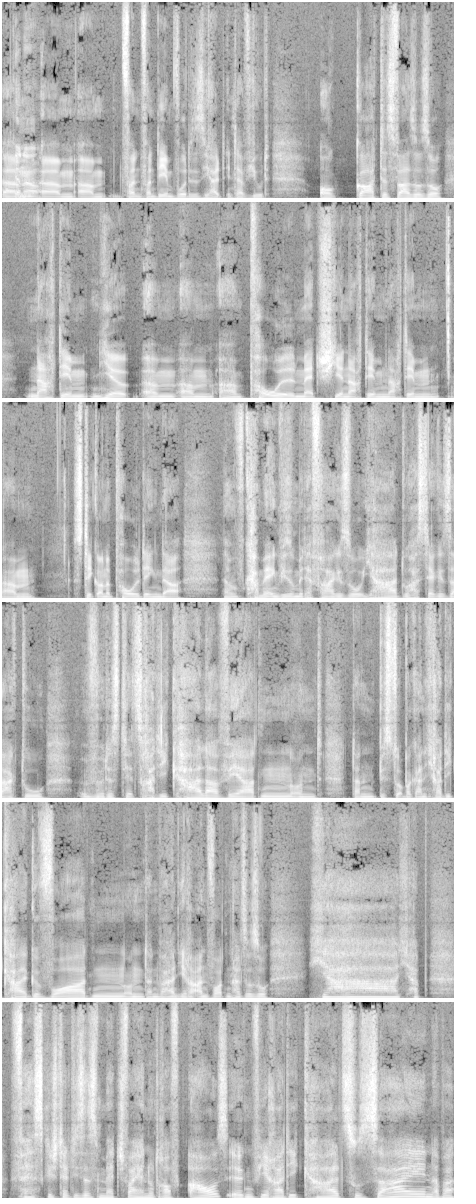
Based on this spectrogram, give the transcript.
Ähm, Genau. ähm, ähm, von, von dem wurde sie halt interviewt. Oh Gott, das war so, so nach dem hier ähm, ähm, äh, Pole-Match hier, nach dem, nach dem ähm, Stick on a Pole Ding da, da kam er irgendwie so mit der Frage so, ja, du hast ja gesagt, du würdest jetzt radikaler werden und dann bist du aber gar nicht radikal geworden und dann waren ihre Antworten halt so so, ja, ich habe festgestellt, dieses Match war ja nur drauf aus, irgendwie radikal zu sein, aber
